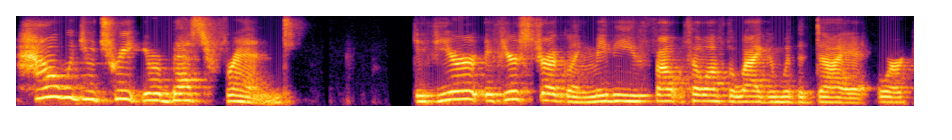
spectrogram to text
How would you treat your best friend if you're if you're struggling maybe you fell, fell off the wagon with a diet or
